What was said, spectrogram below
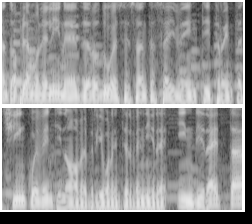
Intanto, apriamo le linee 02 66 20 35 29 per chi vuole intervenire in diretta,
